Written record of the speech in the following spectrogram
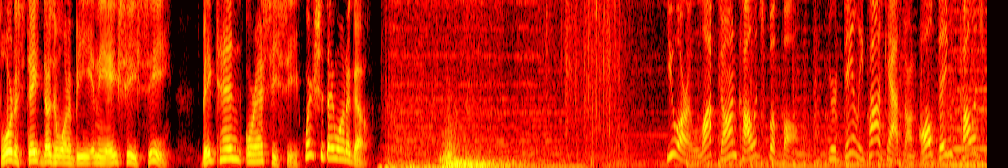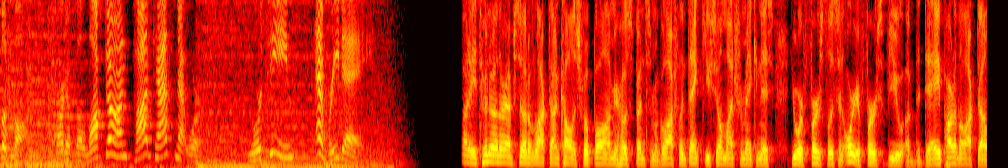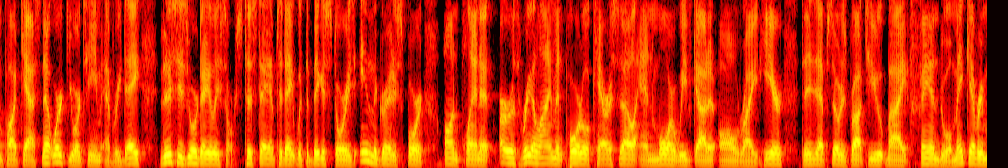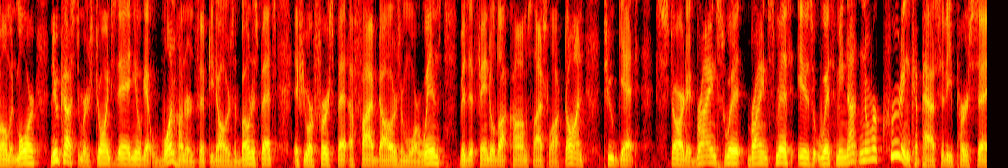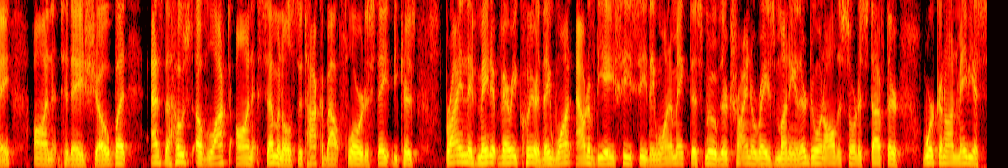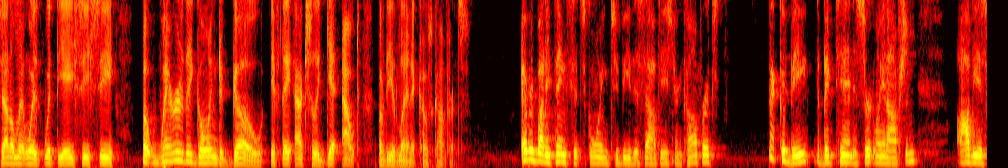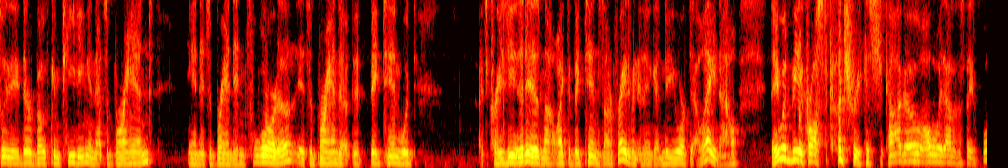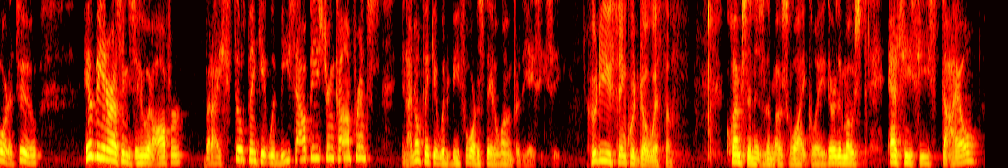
Florida State doesn't want to be in the ACC. Big Ten or SEC? Where should they want to go? You are Locked On College Football, your daily podcast on all things college football. Part of the Locked On Podcast Network. Your team every day. Buddy, to another episode of Locked On College Football. I'm your host, Spencer McLaughlin. Thank you so much for making this your first listen or your first view of the day. Part of the Locked On Podcast Network, your team every day. This is your daily source to stay up to date with the biggest stories in the greatest sport on planet Earth, realignment, portal, carousel, and more. We've got it all right here. Today's episode is brought to you by FanDuel. Make every moment more. New customers join today and you'll get $150 in bonus bets if your first bet of $5 or more wins. Visit fanduel.com slash locked on to get started. Brian, Brian Smith is with me, not in a recruiting capacity per se on today's show, but as the host of Locked On Seminoles to talk about Florida State because Brian, they've made it very clear. They want out of the ACC. They want to make this move. They're trying to raise money. They're doing all this sort of stuff. They're working on maybe a settlement with, with the ACC. But where are they going to go if they actually get out of the Atlantic Coast Conference? Everybody thinks it's going to be the Southeastern Conference. That could be. The Big Ten is certainly an option. Obviously, they're both competing, and that's a brand. And it's a brand in Florida. It's a brand that the Big Ten would, as crazy as it is, not like the Big Ten's not afraid of anything. They got New York to LA now. They would be across the country because Chicago, all the way down to the state of Florida, too. It would be interesting to see who would offer, but I still think it would be Southeastern Conference and I don't think it would be Florida State alone for the ACC. Who do you think would go with them? Clemson is the most likely. They're the most SEC style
